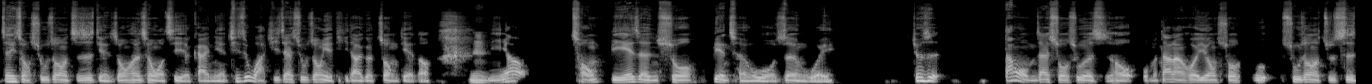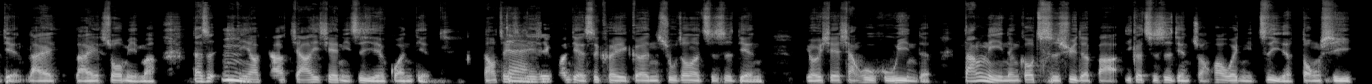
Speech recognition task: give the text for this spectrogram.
这一种书中的知识点融合成我自己的概念。其实瓦基在书中也提到一个重点哦，嗯，你要从别人说变成我认为，就是当我们在说书的时候，我们当然会用说书书中的知识点来来说明嘛，但是一定要加、嗯、加一些你自己的观点，然后这些这些观点是可以跟书中的知识点有一些相互呼应的。当你能够持续的把一个知识点转化为你自己的东西，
